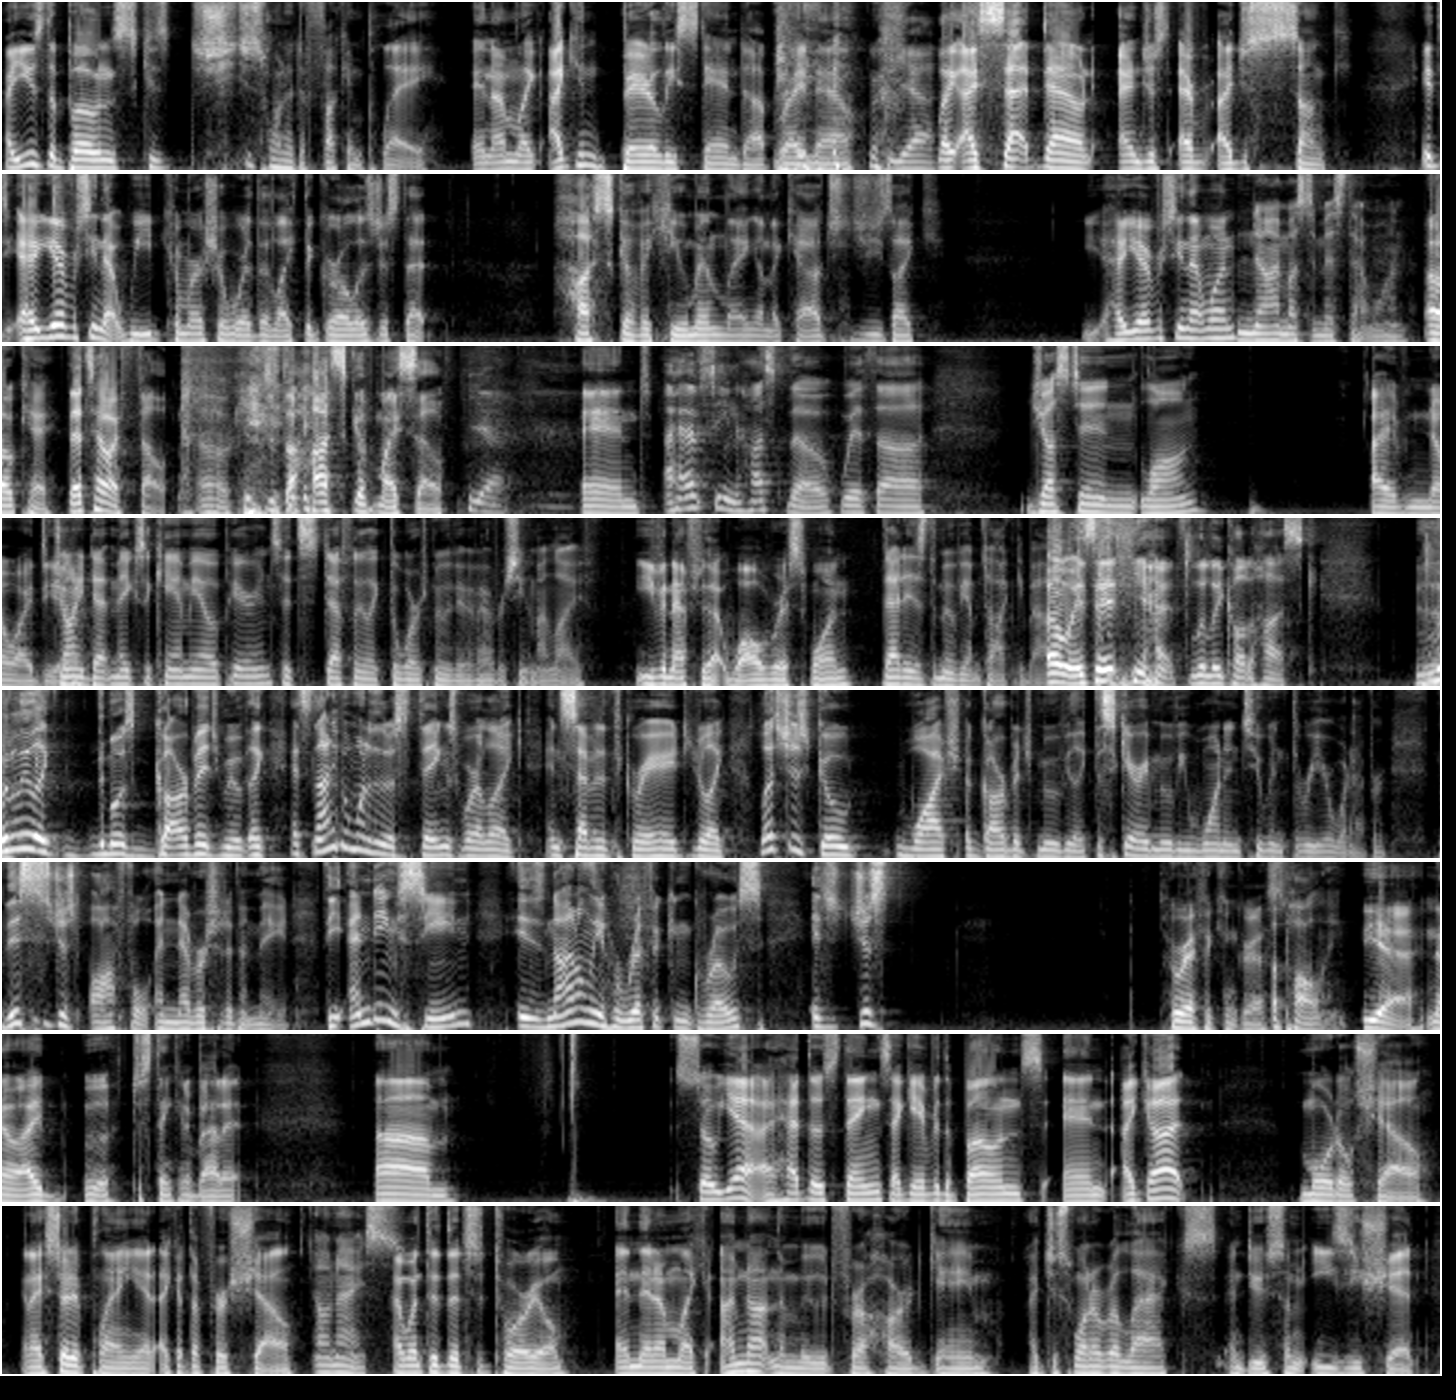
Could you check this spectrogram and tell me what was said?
I used the bones because she just wanted to fucking play. And I'm like, I can barely stand up right now. Yeah. like I sat down and just, ev- I just sunk. It's, have you ever seen that weed commercial where the like the girl is just that husk of a human laying on the couch? She's like, have you ever seen that one? No, I must have missed that one. Oh, okay, that's how I felt. Oh, okay. just a husk of myself. Yeah. And I have seen Husk though with uh, Justin Long. I have no idea. Johnny Depp makes a cameo appearance. It's definitely like the worst movie I've ever seen in my life. Even after that walrus one. That is the movie I'm talking about. Oh, is it? yeah, it's literally called Husk. Literally like the most garbage movie. Like it's not even one of those things where like in seventh grade you're like, let's just go watch a garbage movie like the scary movie one and two and three or whatever. This is just awful and never should have been made. The ending scene is not only horrific and gross, it's just Horrific and gross. appalling. Yeah, no, I ugh, just thinking about it. Um so yeah, I had those things. I gave her the bones and I got Mortal Shell and I started playing it. I got the first shell. Oh, nice. I went through the tutorial and then I'm like, I'm not in the mood for a hard game. I just want to relax and do some easy shit.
